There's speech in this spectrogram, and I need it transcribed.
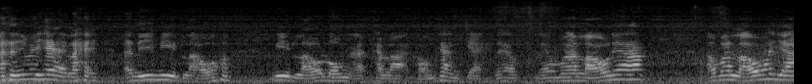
อันนี้ไม่ใช่อะไร อันนี้มีดเหลา มีดเหลาลงอักขระของช่างแกะนะครับแล้วมาเหลาเนี่ยครับ เอามาเหลาพยา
